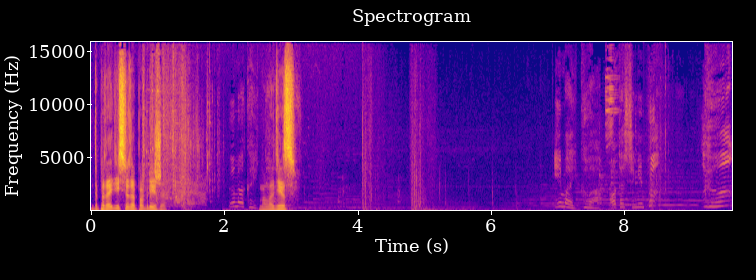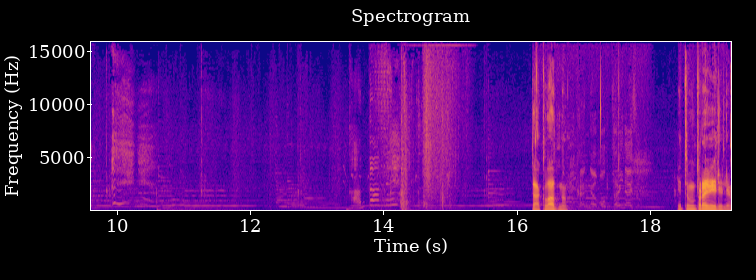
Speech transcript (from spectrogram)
Да подойди сюда поближе. Молодец. Так, ладно. Это мы проверили.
